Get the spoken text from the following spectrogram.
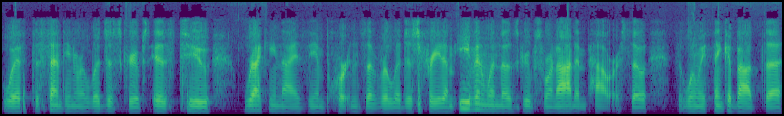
with dissenting religious groups is to recognize the importance of religious freedom, even when those groups were not in power. So, when we think about the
